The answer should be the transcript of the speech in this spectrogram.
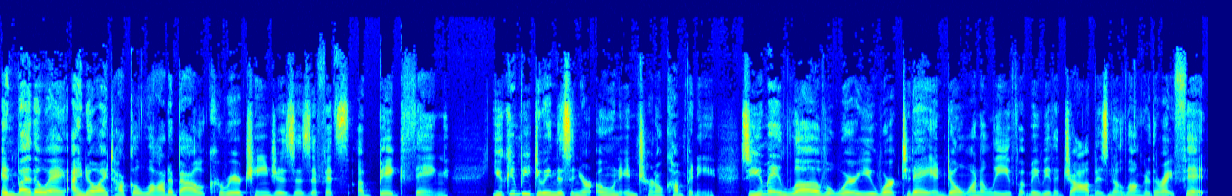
And by the way, I know I talk a lot about career changes as if it's a big thing. You can be doing this in your own internal company. So you may love where you work today and don't want to leave, but maybe the job is no longer the right fit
